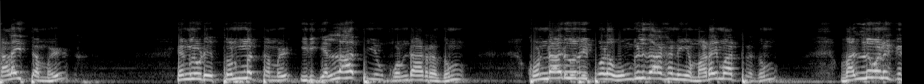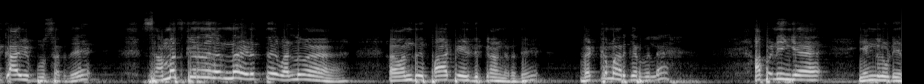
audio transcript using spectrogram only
கலைத்தமிழ் எங்களுடைய தொன்மத்தமிழ் இது எல்லாத்தையும் கொண்டாடுறதும் கொண்டாடுவதைப் போல உங்களுதாக நீங்கள் மடைமாற்றுறதும் வள்ளுவனுக்கு காவி பூசுறது சமஸ்கிருதத்துலேருந்து தான் எடுத்து வள்ளுவன் வந்து பாட்டு எழுதியிருக்காங்கிறது. வெக்கமாக இருக்கிறது இல்லை? அப்போ நீங்கள் எங்களுடைய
